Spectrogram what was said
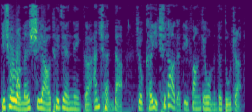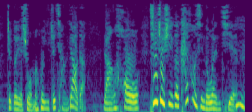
的确我们是要推荐那个安全的，就可以去到的地方给我们的读者，这个也是我们会一直强调的。然后，其实这是一个开放性的问题。嗯，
